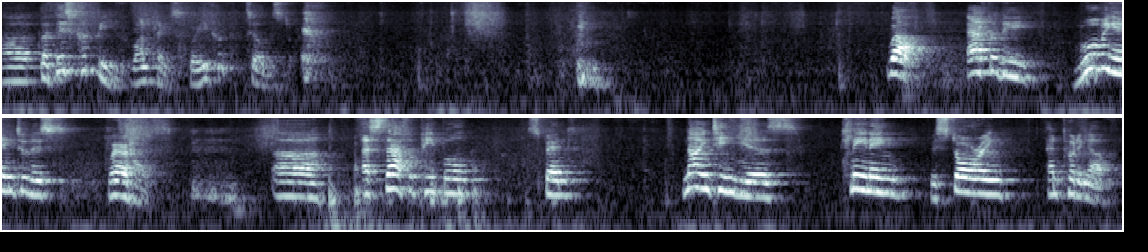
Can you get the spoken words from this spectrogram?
Uh, but this could be one place where you could tell the story. well, after the moving into this warehouse, uh, a staff of people spent 19 years cleaning, restoring, and putting up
